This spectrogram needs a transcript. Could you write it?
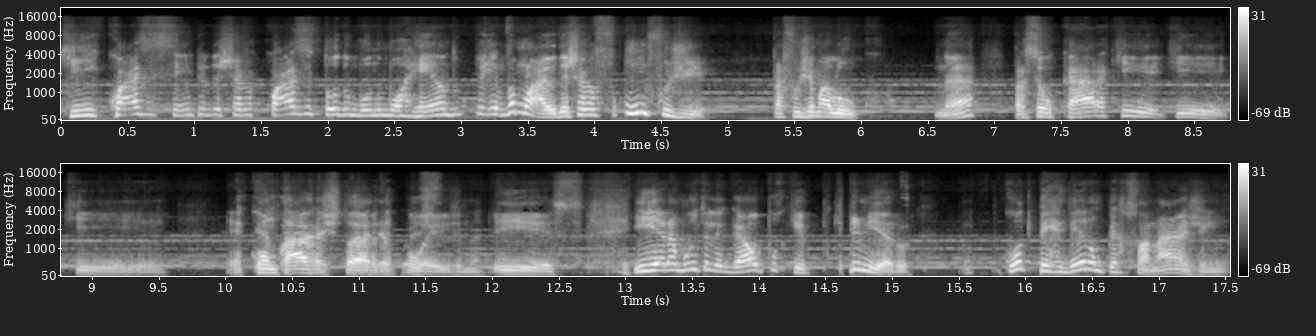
que quase sempre eu deixava quase todo mundo morrendo. E, Vamos lá, eu deixava um fugir, pra fugir maluco, né? Para ser o cara que, que, que é, contava a história depois, né? Isso. E era muito legal por quê? Porque, primeiro, quando perder um personagem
